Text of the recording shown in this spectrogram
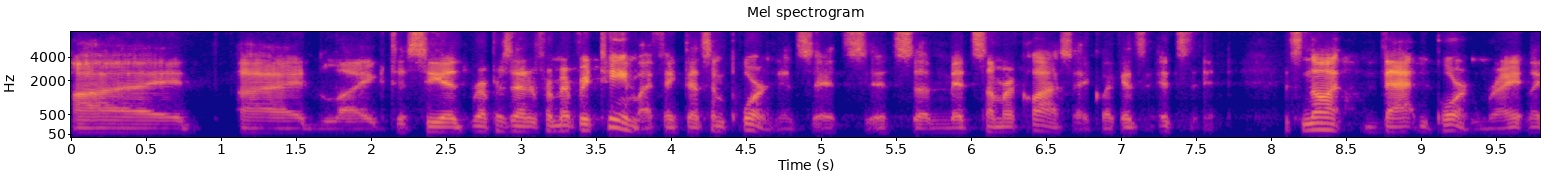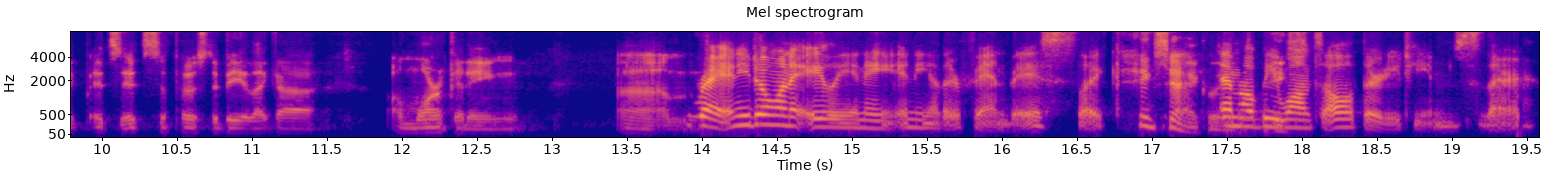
I I'd like to see it represented from every team. I think that's important. It's it's it's a midsummer classic. Like it's it's it's not that important, right? Like it's it's supposed to be like a a marketing um Right, and you don't want to alienate any other fan base. Like exactly MLB Ex- wants all 30 teams there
